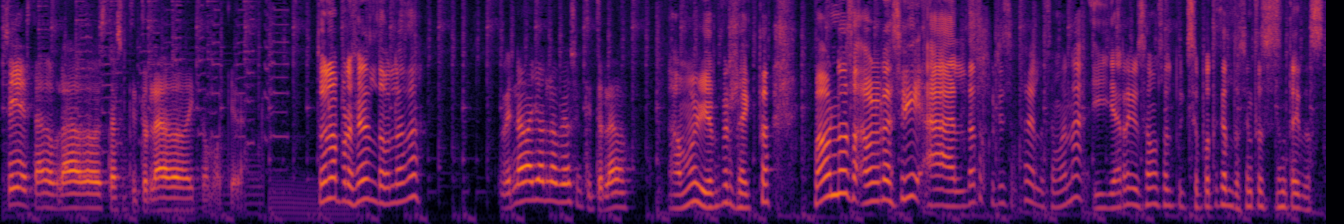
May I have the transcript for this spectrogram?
Sí, está doblado, está subtitulado y como quiera. ¿Tú lo prefieres doblado? Eh, No, yo lo veo subtitulado. Ah, muy bien, perfecto. Vámonos ahora sí al dato curioso de la semana y ya regresamos al Pixel Podcast 262.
